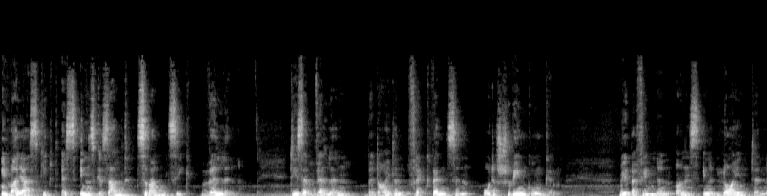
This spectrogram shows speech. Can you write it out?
In Mayas gibt es insgesamt 20 Wellen. Diese Wellen bedeuten Frequenzen oder Schwingungen. Wir befinden uns in neunten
